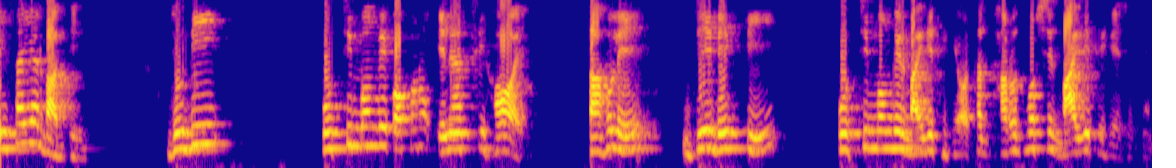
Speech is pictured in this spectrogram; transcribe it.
এসআইআর বাদ দিন। যদি পশ্চিমবঙ্গে কখনো এনআরসি হয়, তাহলে যে ব্যক্তি পশ্চিমবঙ্গের বাইরে থেকে, অর্থাৎ ভারতবর্ষের বাইরে থেকে এসেছেন,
